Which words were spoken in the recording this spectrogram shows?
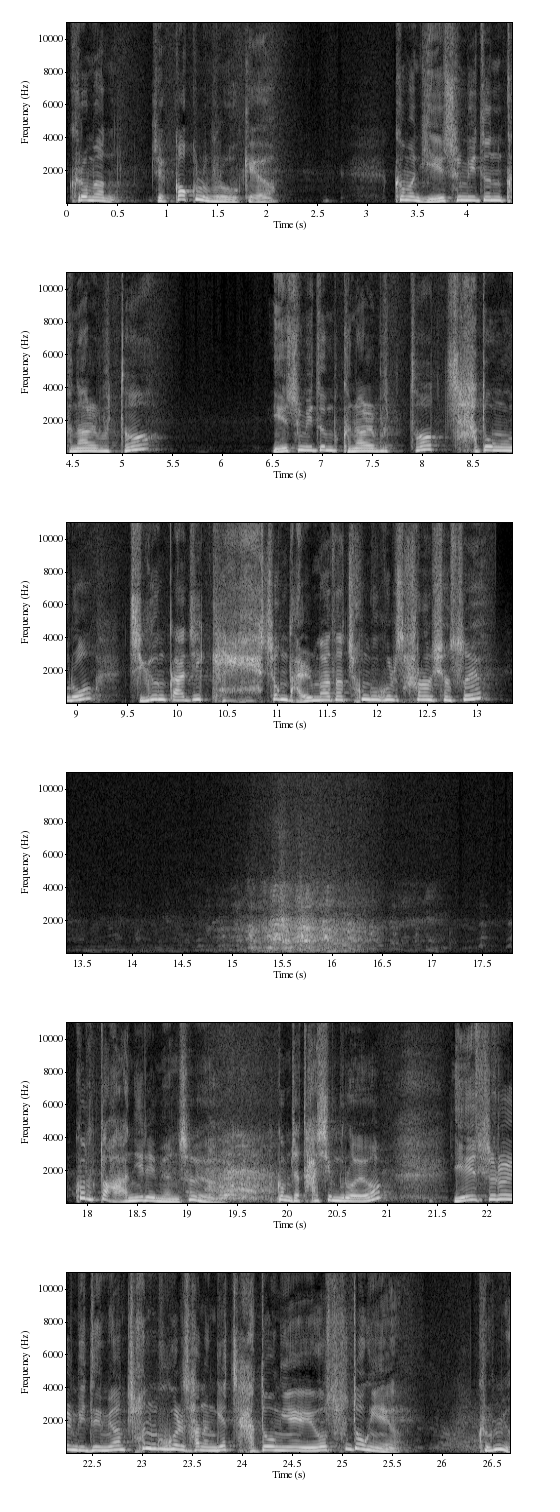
그러면 이제 거꾸로 물어볼게요. 그러면 예수 믿은 그날부터 예수 믿은 그날부터 자동으로 지금까지 계속 날마다 천국을 살으셨어요? 그건 또 아니라면서요. 그럼 이제 다시 물어요. 예수를 믿으면 천국을 사는 게 자동이에요? 수동이에요? 그럼요.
